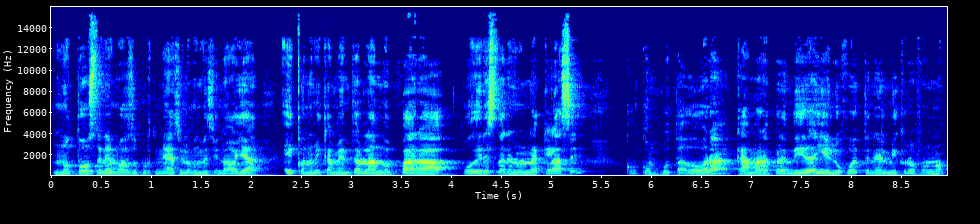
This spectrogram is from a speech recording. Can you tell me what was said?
no todos tenemos las oportunidades, y lo hemos mencionado ya, económicamente hablando, para poder estar en una clase con computadora, cámara prendida y el lujo de tener el micrófono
